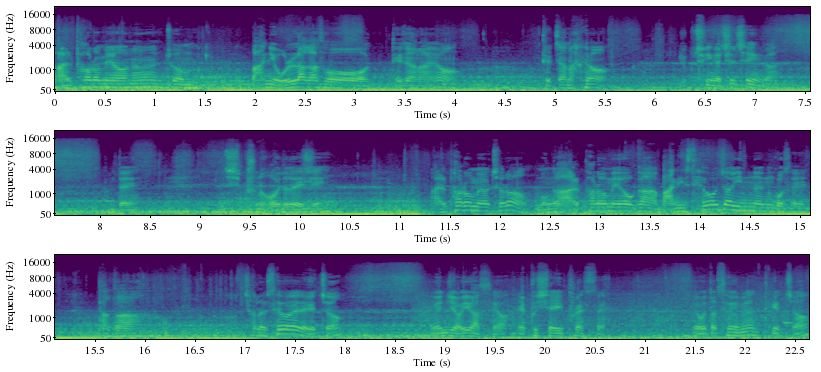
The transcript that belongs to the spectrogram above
알파로메오는 좀 많이 올라가서 되잖아요. 됐잖아요. 6층인가 7층인가. 근데 지프는 어디다 대지? 알파로메오처럼 뭔가 알파로메오가 많이 세워져 있는 곳에다가 차를 세워야 되겠죠. 왠지 여기 갔어요. FCA 프레스에. 여기다 세우면 되겠죠.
